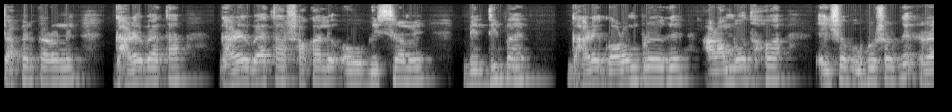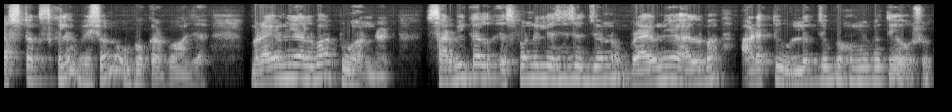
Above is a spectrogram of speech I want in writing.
চাপের কারণে ঘাড়ে ব্যথা ঘাড়ে ব্যথা সকালে ও বিশ্রামে বৃদ্ধি পায় ঘাড়ে গরম প্রয়োগে আরামবোধ হওয়া এইসব উপসর্গে রাস্টাক্স খেলে ভীষণ উপকার পাওয়া যায়। ব্রায়োনিয়াল বা টু হান্ড্রেড সার্ভিক্যাল স্পন্ডিলোসিসের জন্য ব্রায়োনিয়া অ্যালবা আর একটি উল্লেখযোগ্য হোমিওপ্যাথি ওষুধ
